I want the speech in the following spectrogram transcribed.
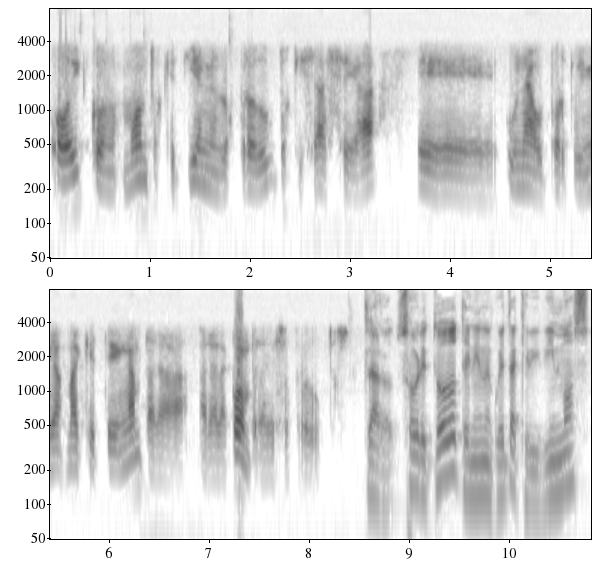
Hoy con los montos que tienen los productos quizás sea eh, una oportunidad más que tengan para, para la compra de esos productos. Claro, sobre todo teniendo en cuenta que vivimos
